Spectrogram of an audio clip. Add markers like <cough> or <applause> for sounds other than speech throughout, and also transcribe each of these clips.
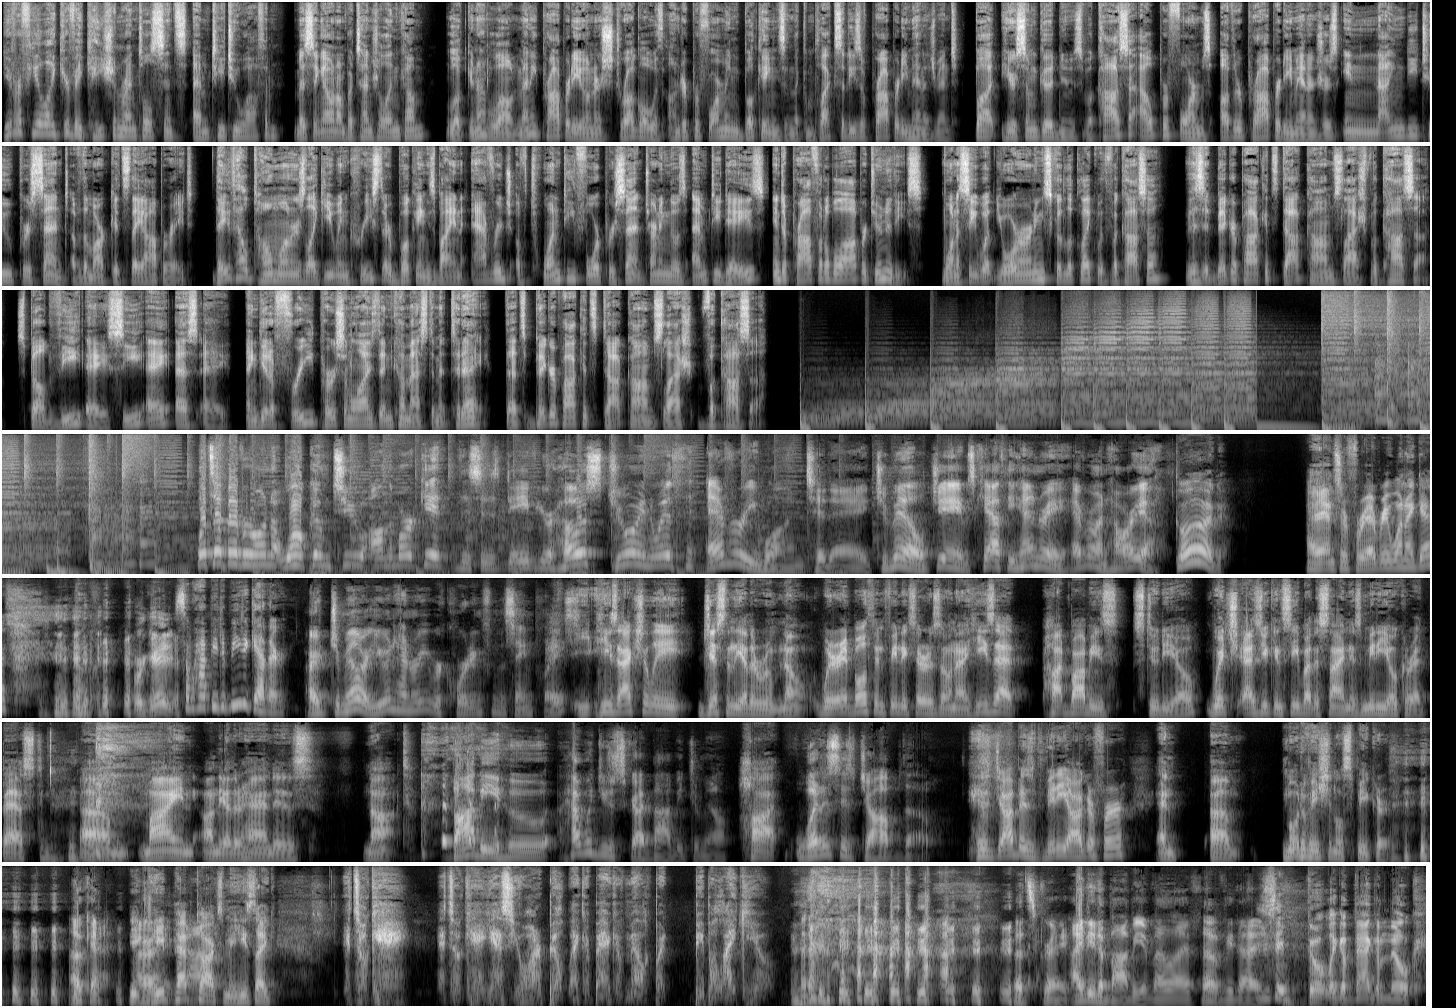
You ever feel like your vacation rental sits empty too often, missing out on potential income? Look, you're not alone. Many property owners struggle with underperforming bookings and the complexities of property management. But here's some good news Vacasa outperforms other property managers in 92% of the markets they operate. They've helped homeowners like you increase their bookings by an average of 24%, turning those empty days into profitable opportunities. Want to see what your earnings could look like with Vacasa? Visit biggerpockets.com slash Vacasa, spelled V-A-C-A-S-A, and get a free personalized income estimate today. That's biggerpockets.com slash Vacasa. What's up, everyone? Welcome to On the Market. This is Dave, your host, joined with everyone today Jamil, James, Kathy, Henry. Everyone, how are you? Good. I answer for everyone, I guess. <laughs> We're good. So happy to be together. Are Jamil, are you and Henry recording from the same place? He's actually just in the other room. No, we're both in Phoenix, Arizona. He's at Hot Bobby's studio, which, as you can see by the sign, is mediocre at best. <laughs> Um, mine, on the other hand, is not Bobby, who, how would you describe Bobby, Jamil? hot. What is his job, though? His job is videographer and um, motivational speaker. <laughs> Okay. He, right, he pep it. talks me. He's like, "It's okay, it's okay. Yes, you are built like a bag of milk, but people like you." <laughs> That's great. I need a Bobby in my life. That would be Did you nice. say built like a bag of milk?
